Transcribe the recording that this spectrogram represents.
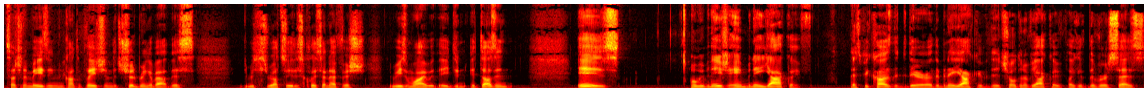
such an amazing contemplation that should bring about this this Klesa Nefesh, the reason why they didn't, it doesn't, is that's because they are the Bnei Yaakov, the children of Yaakov, like the verse says.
